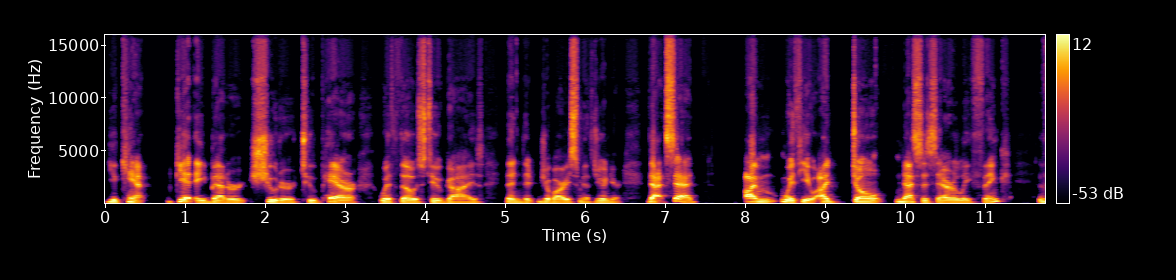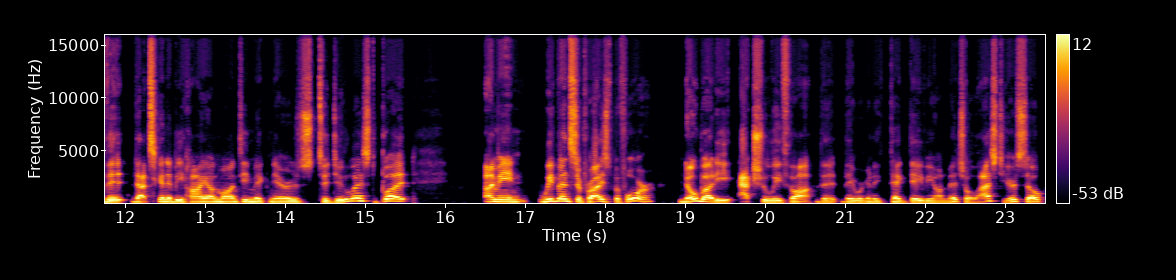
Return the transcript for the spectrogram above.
you can't get a better shooter to pair with those two guys than Jabari Smith Jr. That said, I'm with you. I don't necessarily think that that's going to be high on Monte McNair's to do list, but I mean, we've been surprised before. Nobody actually thought that they were going to take Davion Mitchell last year. So,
